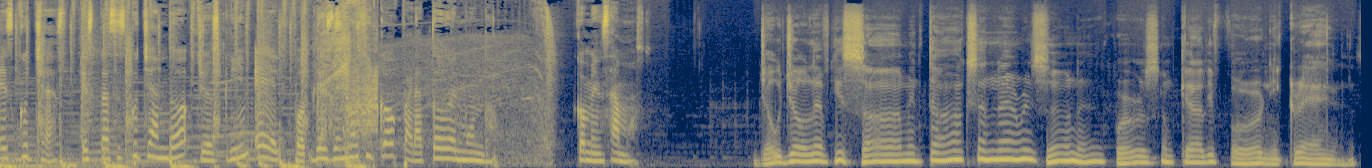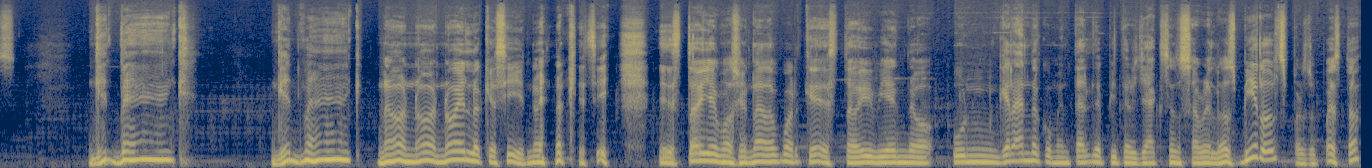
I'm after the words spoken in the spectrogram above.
Escuchas, estás escuchando Just Green, el desde México para todo el mundo. Comenzamos. Jojo left his son in Tucson, Arizona for some California grass. Get back, get back. No, no, no es lo que sí, no es lo que sí. Estoy emocionado porque estoy viendo un gran documental de Peter Jackson sobre los Beatles, por supuesto,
